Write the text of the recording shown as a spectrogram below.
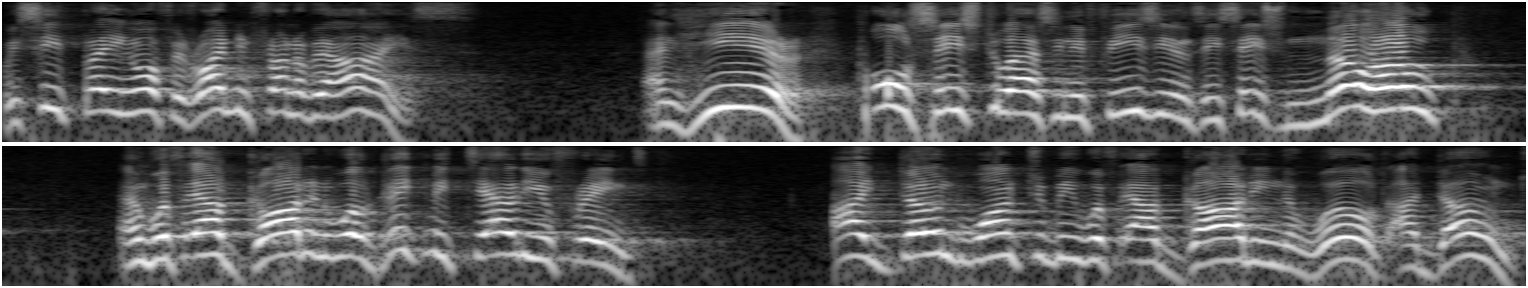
We see it playing off right in front of our eyes. And here, Paul says to us in Ephesians, he says, No hope. And without God in the world, let me tell you, friend, I don't want to be without God in the world. I don't.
